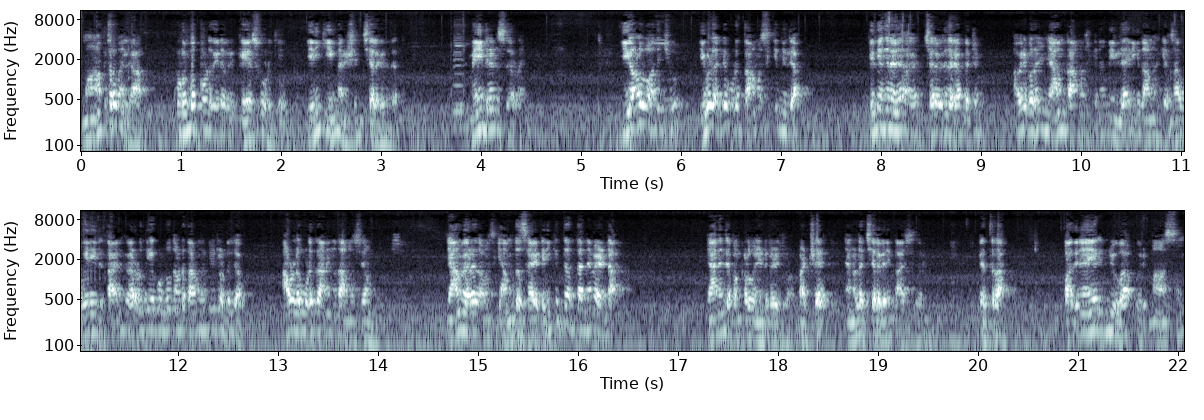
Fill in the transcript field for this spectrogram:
മാത്രമല്ല കുടുംബ കോടതിയിൽ ഒരു കേസ് കൊടുത്തു. എനിക്ക് ഈ മനുഷ്യൻ ചെലവില്ല. മെയിന്റനൻസ് തരാൻ ഇയാൾ വാദിച്ചു ഇവൾ എന്റെ കൂടെ താമസിക്കുന്നില്ല. പിന്നെ എങ്ങനെ ചിലവ് തരാൻ പറ്റും? അവർ പറഞ്ഞു ഞാൻ താമസിക്കുന്നില്ല എനിക്ക് താമസിക്കാൻ സൗകര്യം താൻ കേരളത്തിൽ കൊണ്ടുവന്ന് അവിടെ താമസിച്ചിട്ടുണ്ടല്ലോ അവളുടെ കൂടെ താനും താമസിച്ചാൽ ഞാൻ വേറെ താമസിക്കാം. അന്തസ്സായിട്ട് എനിക്ക് തന്നെ വേണ്ട. ഞാൻ എന്റെ മക്കൾ വേണ്ടി കഴിച്ചു പക്ഷേ ഞങ്ങളുടെ ചിലവിന് കാശ് തരും എത്ര? പതിനായിരം രൂപ ഒരു മാസം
